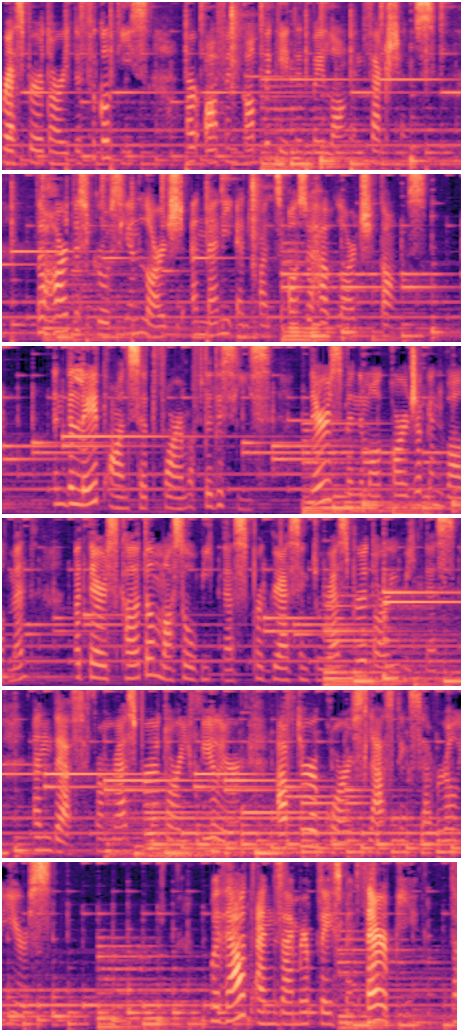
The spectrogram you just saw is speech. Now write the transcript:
Respiratory difficulties are often complicated by lung infections. The heart is grossly enlarged, and many infants also have large tongues. In the late onset form of the disease, there is minimal cardiac involvement, but there is skeletal muscle weakness progressing to respiratory weakness and death from respiratory failure after a course lasting several years. Without enzyme replacement therapy, the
